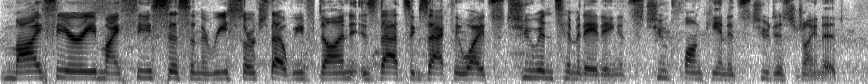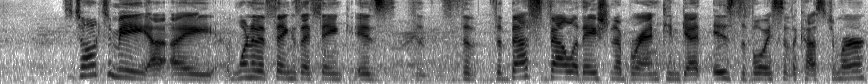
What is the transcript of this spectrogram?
my theory, my thesis, and the research that we've done is that's exactly why it's too intimidating, it's too clunky, and it's too disjointed. So talk to me, I, one of the things I think is the, the, the, best validation a brand can get is the voice of the customer.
